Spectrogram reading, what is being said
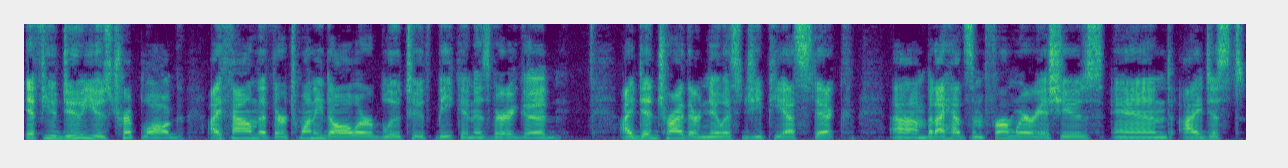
If you do use TripLog, I found that their $20 Bluetooth beacon is very good. I did try their newest GPS stick, um, but I had some firmware issues and I just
